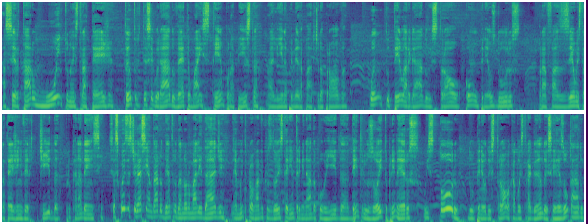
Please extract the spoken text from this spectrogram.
acertaram muito na estratégia, tanto de ter segurado o Vettel mais tempo na pista, ali na primeira parte da prova, quanto ter largado o Stroll com pneus duros para fazer uma estratégia invertida para o canadense. Se as coisas tivessem andado dentro da normalidade, é muito provável que os dois teriam terminado a corrida dentre os oito primeiros. O estouro do pneu do Stroll acabou estragando esse resultado,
